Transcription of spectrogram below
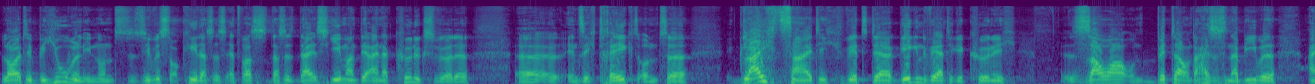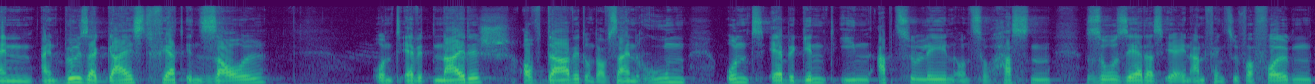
Leute bejubeln ihn und sie wissen, okay, das ist etwas, das ist, da ist jemand, der einer Königswürde äh, in sich trägt und äh, Gleichzeitig wird der gegenwärtige König sauer und bitter. Und da heißt es in der Bibel, ein, ein böser Geist fährt in Saul und er wird neidisch auf David und auf seinen Ruhm und er beginnt ihn abzulehnen und zu hassen, so sehr, dass er ihn anfängt zu verfolgen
